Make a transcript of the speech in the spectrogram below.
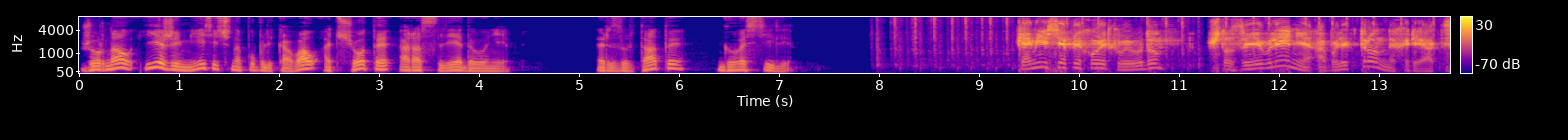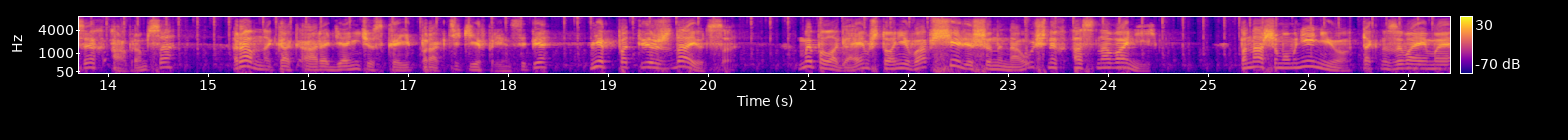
журнал ежемесячно публиковал отчеты о расследовании. Результаты гласили. Комиссия приходит к выводу, что заявление об электронных реакциях Абрамса, равно как о радионической практике в принципе, не подтверждаются – мы полагаем, что они вообще лишены научных оснований. По нашему мнению, так называемое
